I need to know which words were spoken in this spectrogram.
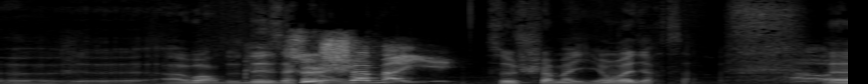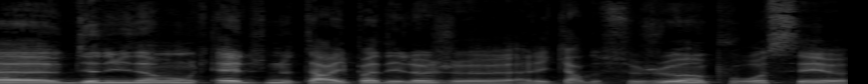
euh, avoir de désaccord. Se chamailler. Se chamailler, on va dire ça. Ah ouais. Euh, bien évidemment, donc, Edge ne tarit pas d'éloges euh, à l'écart de ce jeu. hein. Pour eux, c'est, euh,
